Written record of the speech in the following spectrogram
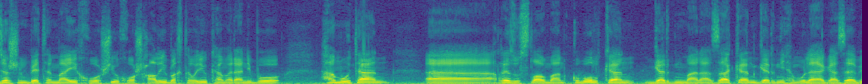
جەژن بێتەمایی خۆشی و خۆشحاڵی و بەختەوەری و کامەرانی بۆ هەمووتان ڕێز و سلااومان قوبولکەن گردنمان ئازاکەن گردنی هەموو لای ئاگازا بێ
